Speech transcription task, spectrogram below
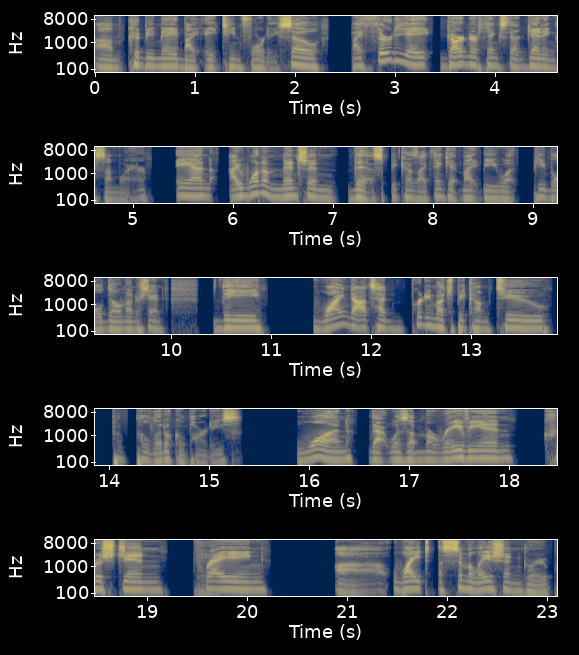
um, could be made by 1840. So by 38, Gardner thinks they're getting somewhere. And I want to mention this because I think it might be what people don't understand. The Wyandottes had pretty much become two p- political parties. One that was a Moravian Christian Mhm. praying uh, white assimilation group,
